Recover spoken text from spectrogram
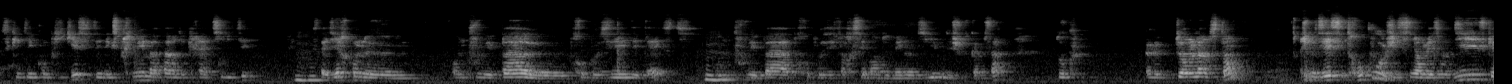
ce qui était compliqué, c'était d'exprimer ma part de créativité. Mm-hmm. C'est-à-dire qu'on ne, on ne pouvait pas proposer des textes, on ne pouvait pas proposer forcément de mélodies ou des choses comme ça. Donc, dans l'instant, je me disais, c'est trop cool, j'ai signé en maison de disque,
